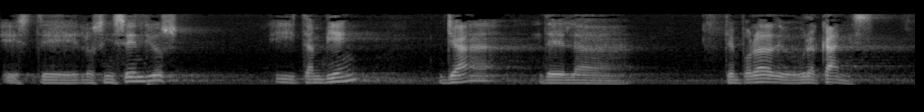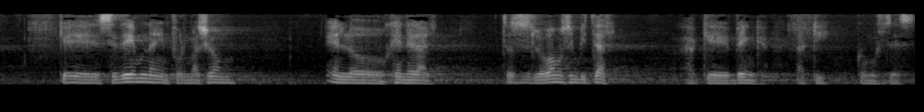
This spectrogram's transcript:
este, los incendios y también ya de la temporada de huracanes, que se dé una información en lo general. Entonces lo vamos a invitar a que venga aquí con ustedes.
